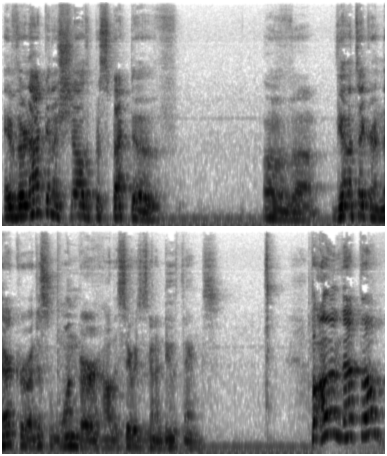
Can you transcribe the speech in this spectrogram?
if they're not going to show the perspective of uh, the Undertaker and their crew, I just wonder how the series is going to do things. But other than that, though,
